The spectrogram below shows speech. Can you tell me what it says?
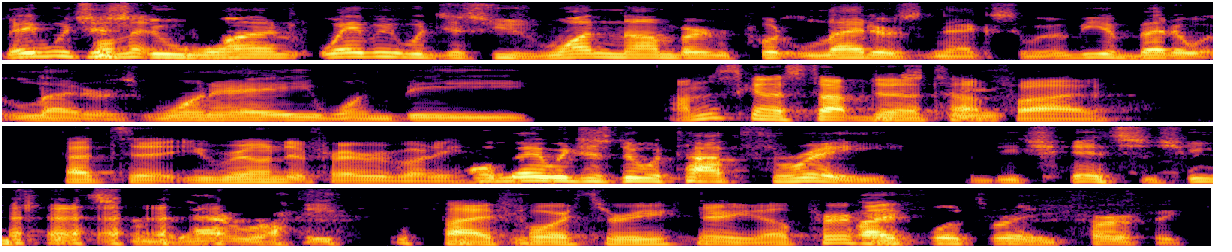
Maybe we just ma- do one. Maybe we just use one number and put letters next to it. Maybe you're better with letters. One A, one B. I'm just gonna stop doing a top five. That's it. You ruined it for everybody. Or maybe we just do a top three. There'd be chances you can get some of that right. Five, four, three. There you go. Perfect. Five, four, three. Perfect.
